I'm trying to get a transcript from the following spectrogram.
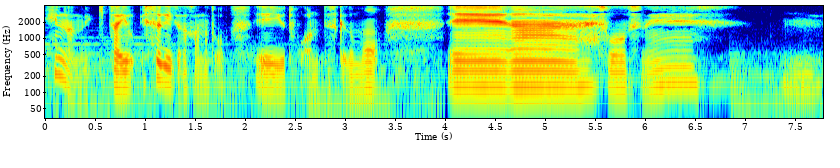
変なね、期待をしすぎてたかなというとこあるんですけども、えー、そうですね。うん。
